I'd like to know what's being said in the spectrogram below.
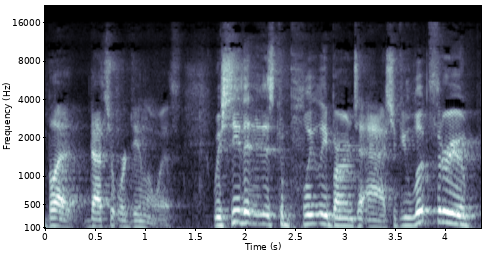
but that's what we're dealing with. We see that it is completely burned to ash. If you look through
